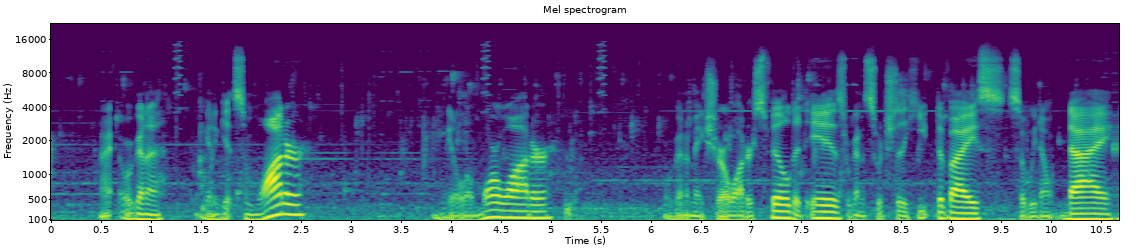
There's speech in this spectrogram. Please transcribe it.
All right, we're gonna, we're gonna get some water. Get a little more water. We're gonna make sure our water's filled. It is. We're gonna switch to the heat device so we don't die.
